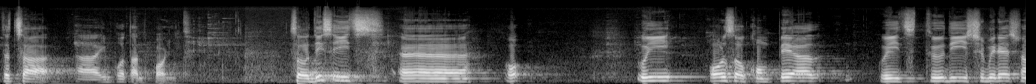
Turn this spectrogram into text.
That's an important point. So this is, uh, we also compare with 2D simulation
